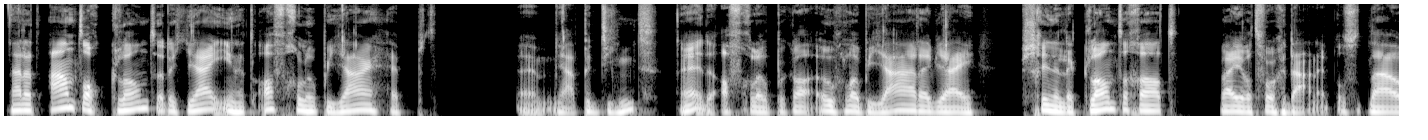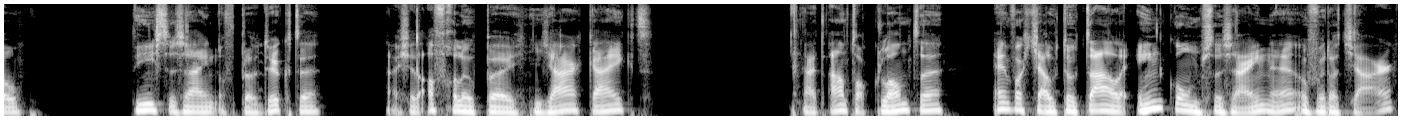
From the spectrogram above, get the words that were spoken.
naar het aantal klanten dat jij in het afgelopen jaar hebt ehm, ja, bediend. Hè? De afgelopen, afgelopen jaren heb jij verschillende klanten gehad waar je wat voor gedaan hebt. Of het nou diensten zijn of producten. Nou, als je de afgelopen jaar kijkt naar het aantal klanten en wat jouw totale inkomsten zijn hè, over dat jaar.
